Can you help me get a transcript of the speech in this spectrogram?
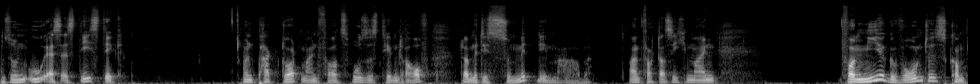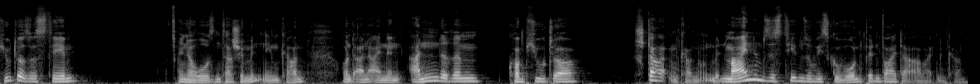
so einen USSD-Stick und packe dort mein V2-System drauf, damit ich es zum Mitnehmen habe. Einfach, dass ich mein von mir gewohntes Computersystem in der Hosentasche mitnehmen kann und an einen anderen Computer starten kann und mit meinem System, so wie ich es gewohnt bin, weiterarbeiten kann.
